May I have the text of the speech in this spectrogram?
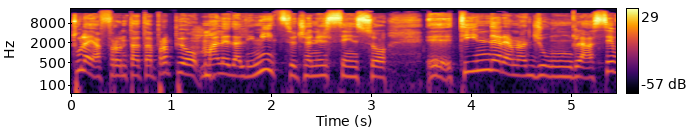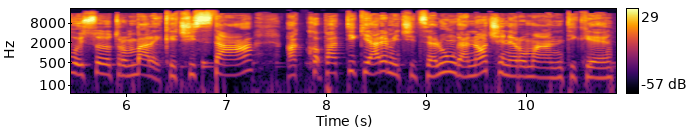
tu l'hai affrontata proprio male dall'inizio, cioè nel senso eh, Tinder è una giungla, se vuoi solo trombare che ci sta, acc- patti chiari, amicizia lunga, no cene romantiche,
